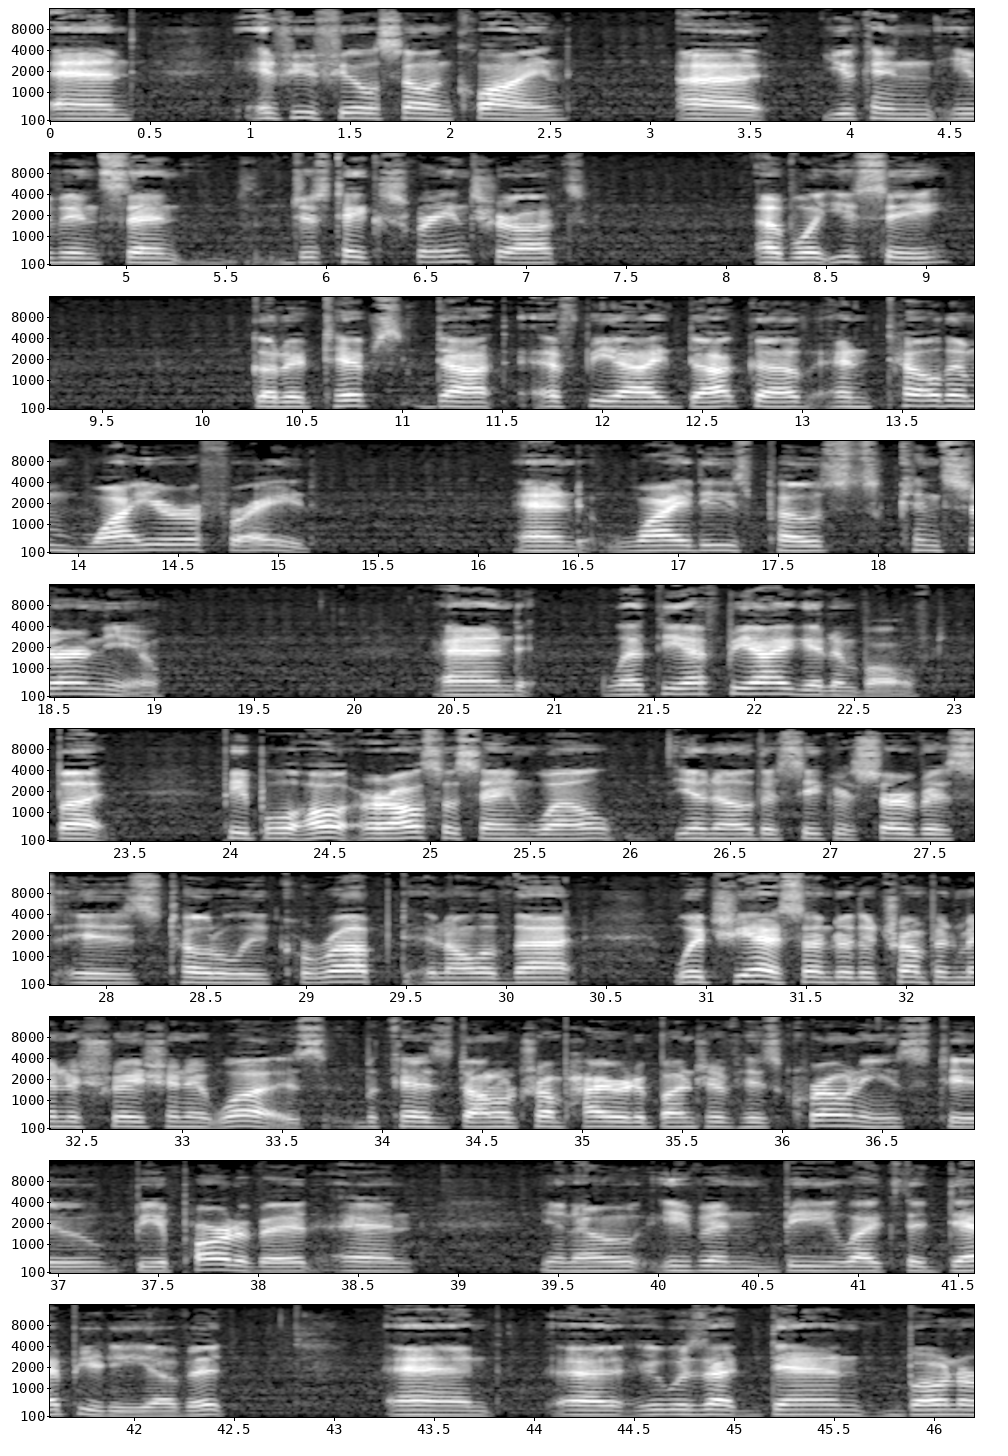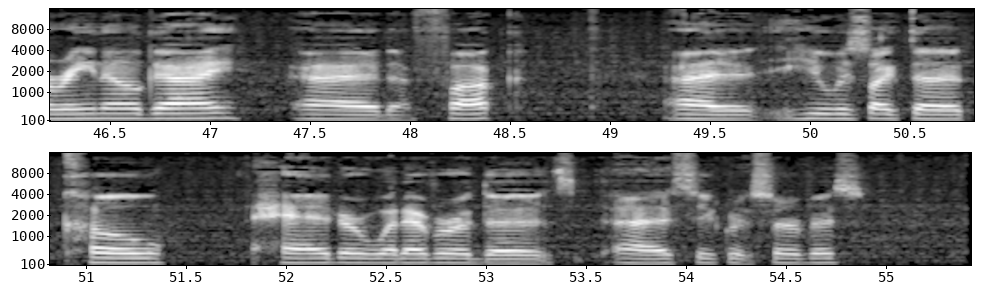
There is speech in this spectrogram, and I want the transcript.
And if you feel so inclined, uh, you can even send, just take screenshots of what you see go to tips.fbi.gov and tell them why you're afraid and why these posts concern you. And let the FBI get involved. But people are also saying, well, you know, the Secret Service is totally corrupt and all of that. Which, yes, under the Trump administration it was, because Donald Trump hired a bunch of his cronies to be a part of it, and you know, even be like the deputy of it. And uh, it was that Dan Bongino guy, uh, that fuck. Uh, he was like the co-head or whatever of the uh, Secret Service.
